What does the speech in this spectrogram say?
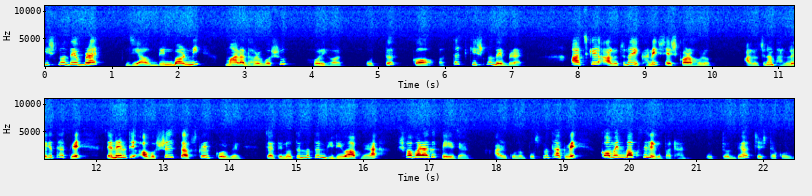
কৃষ্ণদেব রায়, জিয়াউদ্দিন বর্ণী মালাধর বসু, হরিহর। উত্তর ক, অর্থাৎ কৃষ্ণদেব রায়। আজকের আলোচনা এখানেই শেষ করা হলো। আলোচনা ভালো লেগে থাকলে চ্যানেলটি অবশ্যই সাবস্ক্রাইব করবেন, যাতে নতুন নতুন ভিডিও আপনারা সবার আগে পেয়ে যান। আর কোনো প্রশ্ন থাকলে কমেন্ট বক্সে লিখে পাঠান। উত্তর দেওয়ার চেষ্টা করব।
